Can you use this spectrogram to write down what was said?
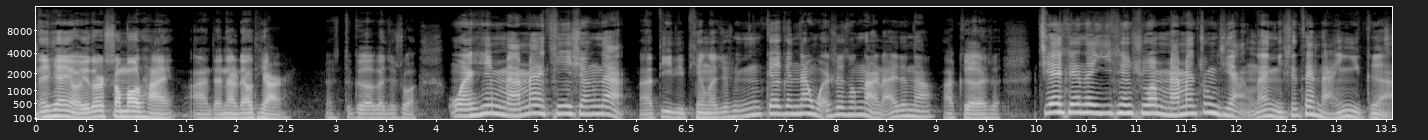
那天有一对双胞胎啊，在那聊天儿，哥哥就说我是妈妈亲生的啊。弟弟听了就说嗯哥哥，那我是从哪来的呢？啊，哥哥说接生的医生说妈妈中奖了，你是再来一个。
